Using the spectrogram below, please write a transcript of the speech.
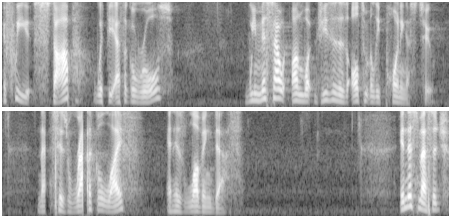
if we stop with the ethical rules, we miss out on what Jesus is ultimately pointing us to. And that's his radical life and his loving death. In this message,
